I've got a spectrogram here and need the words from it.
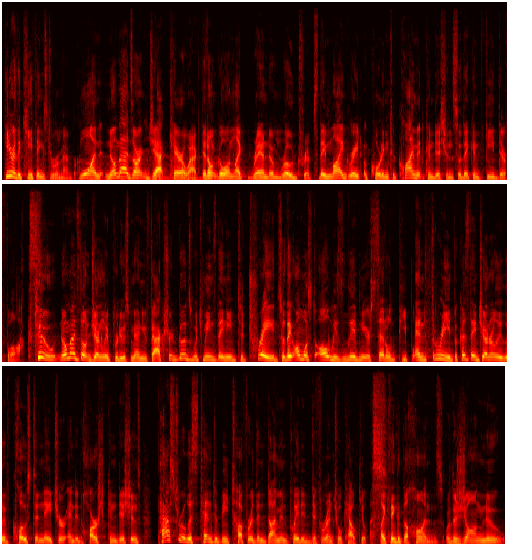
Here are the key things to remember. One, nomads aren't Jack Kerouac. They don't go on like random road trips. They migrate according to climate conditions so they can feed their flocks. Two, nomads don't generally produce manufactured goods, which means they need to trade, so they almost always live near settled people. And three, because they generally live close to nature and in harsh conditions, pastoralists tend to be tougher than diamond-plated differential calculus. Like think of the Huns or the Xiongnu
